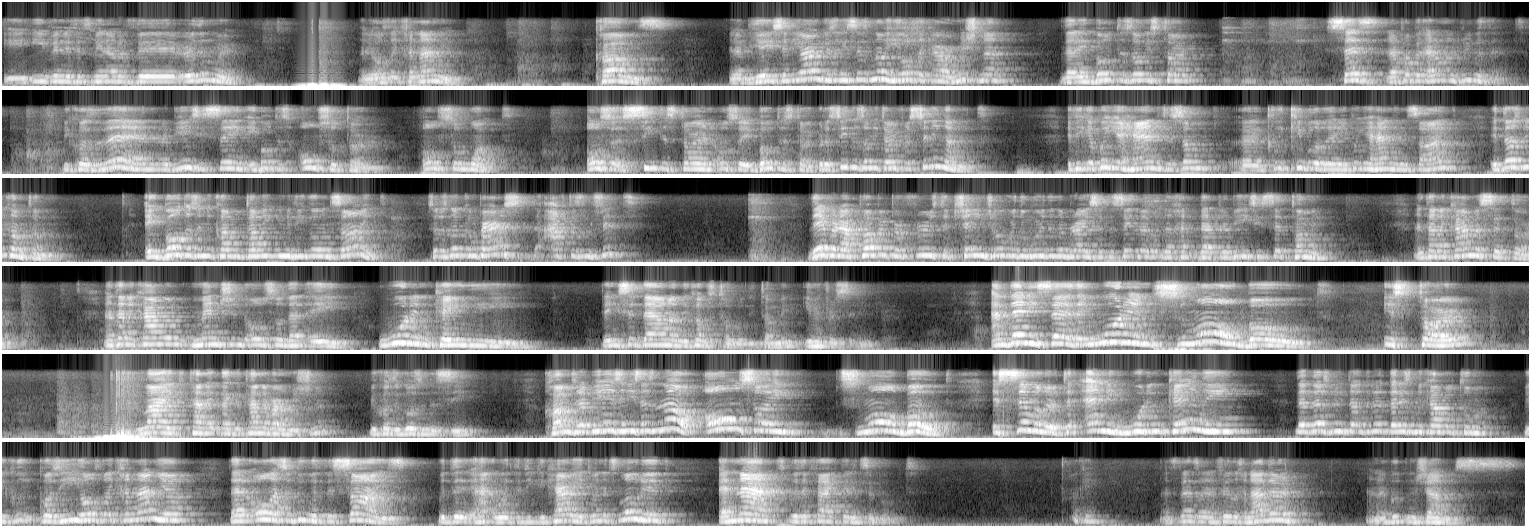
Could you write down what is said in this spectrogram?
even if it's made out of uh, earthenware. And he holds like Hanani. Comes Rabbi Yis and he argues and he says, no, he holds like our Mishnah, that a boat is always tar. Says Rav I don't agree with that. Because then Rabbi is saying a boat is also tar. Also what? Also, a seat is Torah and also a boat is Torah. But a seat is only Torah for sitting on it. If you can put your hand into some uh, kibble over there and you put your hand inside, it does become tummy. A boat doesn't become tummy even if you go inside. So there's no comparison. The aft doesn't fit. Therefore, Rav Papa prefers to change over the word in the Brisa to say that, that Rabbi Yisi said tummy. And Tanakama said Torah. And Tanakama mentioned also that a wooden keli that you sit down on becomes totally tummy, even for sitting. And then he says a wooden small boat is tar, like, like the Tan of our Mishnah, because it goes in the sea. Comes Rabbi Yez and he says, no, also a small boat is similar to any wooden keli that does that, that is mikabel tuma because he holds like Hananya that it all has to do with the size, with the with if you can carry it when it's loaded, and not with the fact that it's a boat. Okay, that's that's a feel and and a good chance.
